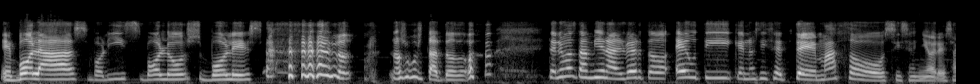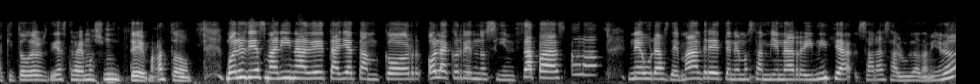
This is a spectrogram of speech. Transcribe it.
eh, bolas, bolis, bolos, boles, nos gusta todo. Tenemos también a Alberto Euti que nos dice temazo. Sí, señores, aquí todos los días traemos un temazo. Buenos días, Marina de Tallatamcor. Hola, corriendo sin zapas. Hola, Neuras de Madre. Tenemos también a Reinicia. Sara saluda también.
